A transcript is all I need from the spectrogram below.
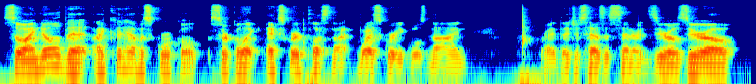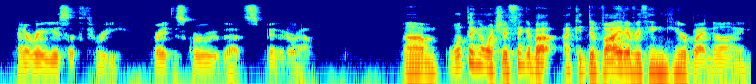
So I know that I could have a circle circle like x squared plus nine, y squared equals nine, right? That just has a center at 0, 0, and a radius of 3, right? The square root of that, spin it around. Um, one thing I want you to think about, I could divide everything here by 9.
